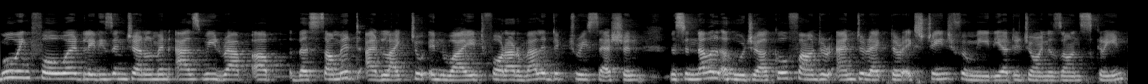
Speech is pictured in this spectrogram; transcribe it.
Moving forward, ladies and gentlemen, as we wrap up the summit, I'd like to invite for our valedictory session Mr. Naval Ahuja, co-founder and director, Exchange for Media, to join us on screen.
